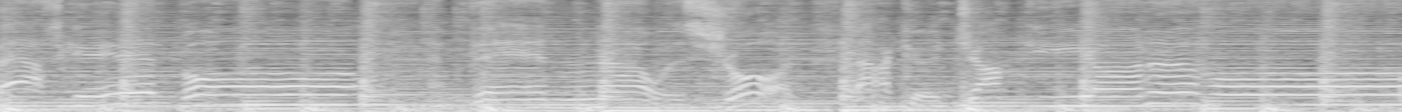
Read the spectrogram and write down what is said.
basketball. And then I was short, like a jockey on a horse.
